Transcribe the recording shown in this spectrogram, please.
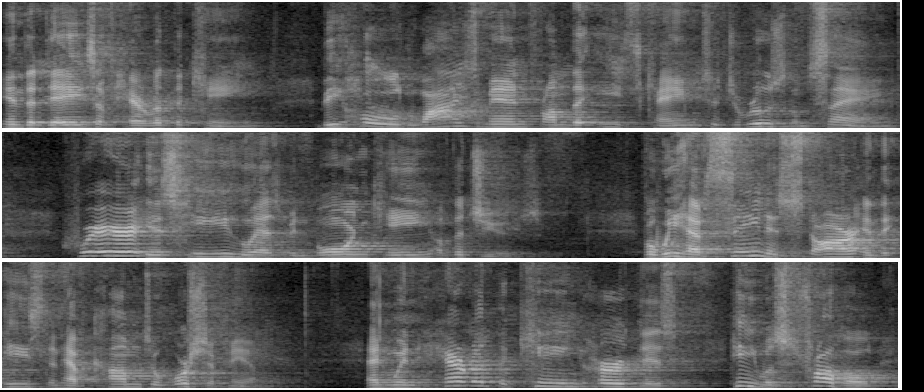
in the days of Herod the king, Behold, wise men from the east came to Jerusalem, saying, Where is he who has been born king of the Jews? For we have seen his star in the east and have come to worship him. And when Herod the king heard this, he was troubled,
